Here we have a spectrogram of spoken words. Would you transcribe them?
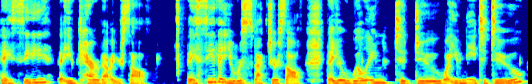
they see that you care about yourself. They see that you respect yourself, that you're willing to do what you need to do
